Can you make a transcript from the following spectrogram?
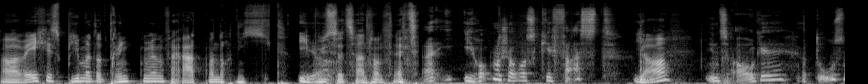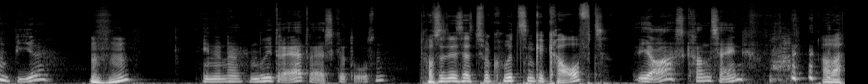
Aber welches Bier wir da trinken werden, verraten wir noch nicht. Ich Ja. wüsste jetzt auch noch nicht. Ah, ich ich habe mir schon was gefasst Ja, ins Auge, ein Dosenbier mhm. In einer 0,33er Dosen. Hast du das jetzt vor kurzem gekauft? Ja, es kann sein. Aber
